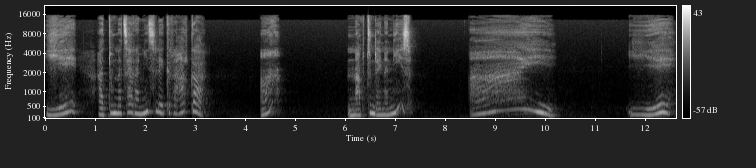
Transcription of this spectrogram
Ie, atonina tsara mihitsy ilay kiraro ka! An? Nampitondraina an'iza? Aay! Ie!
